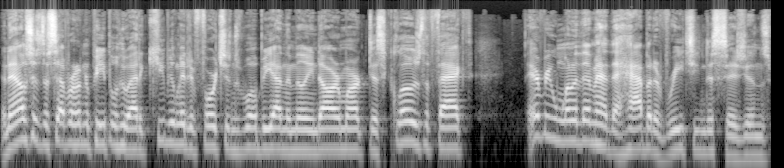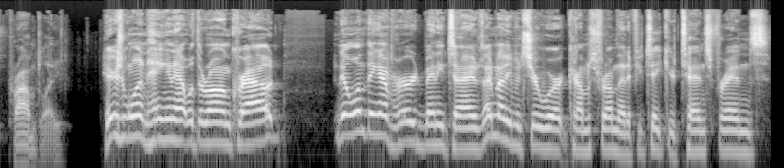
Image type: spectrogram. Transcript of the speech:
Analysis of several hundred people who had accumulated fortunes well beyond the million dollar mark disclosed the fact every one of them had the habit of reaching decisions promptly. Here's one hanging out with the wrong crowd. You know, one thing I've heard many times, I'm not even sure where it comes from, that if you take your 10 friends,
